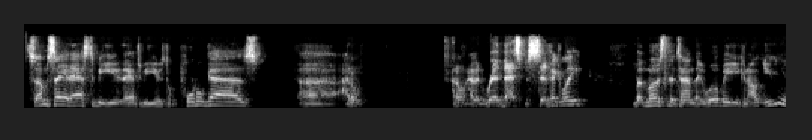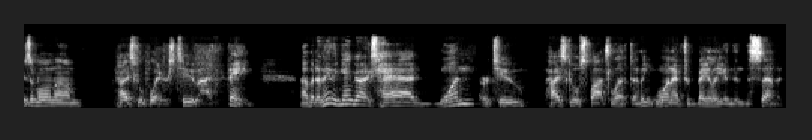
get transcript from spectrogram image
some say it has to be used. they have to be used on portal guys. Uh, I don't I don't I haven't read that specifically, but most of the time they will be. You can all, you can use them on um, high school players too, I think. Uh, but I think the Gamecocks had one or two high school spots left. I think one after Bailey, and then the seven,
